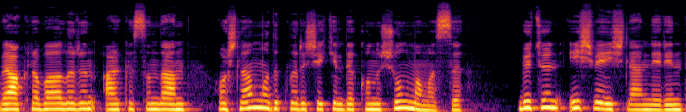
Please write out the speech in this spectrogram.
ve akrabaların arkasından hoşlanmadıkları şekilde konuşulmaması, bütün iş ve işlemlerin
